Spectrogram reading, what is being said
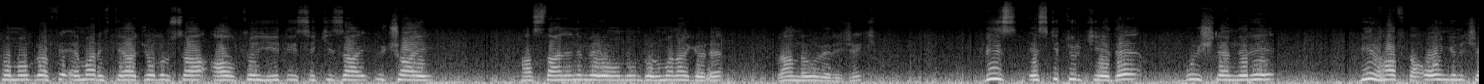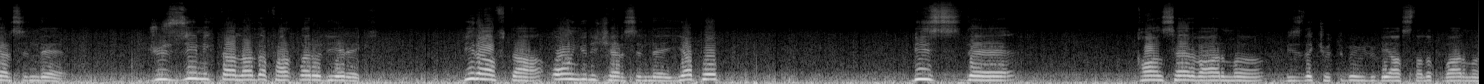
tomografi MR ihtiyacı olursa 6, 7, 8 ay, 3 ay hastanenin ve yoğunluğun durumuna göre randevu verecek. Biz eski Türkiye'de bu işlemleri bir hafta 10 gün içerisinde cüzi miktarlarda farklar ödeyerek bir hafta 10 gün içerisinde yapıp biz de kanser var mı, bizde kötü büyülü bir hastalık var mı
